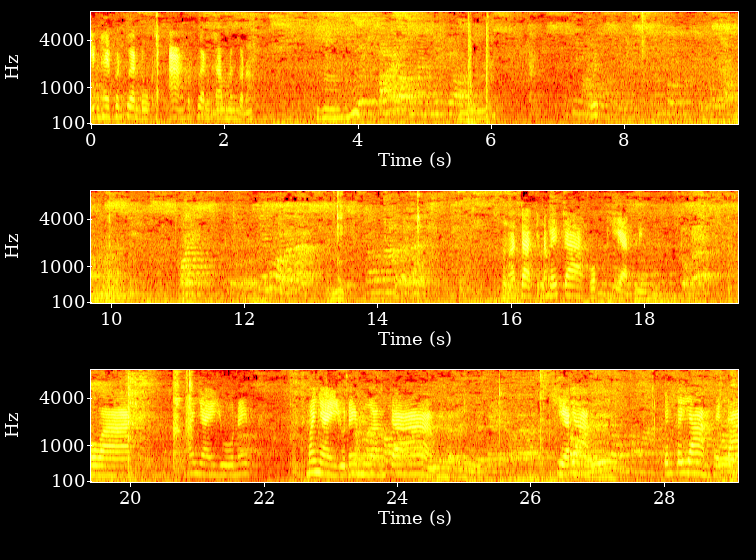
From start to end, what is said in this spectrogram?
กินให้เพื่อนๆดูค่ะอ่างเพื่อนๆคำหนึ่งก่อนนะอือหืออื้อหืออุ๊ยมา จากกินน้ำได้จ้ากบเขียดนี่เพราะว่าไม่ใหญ่อยู่ในไม่ใหญ่อยู่ในเมืองจ้าเขียดย่างเป็นตะย่านใส่จ้า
